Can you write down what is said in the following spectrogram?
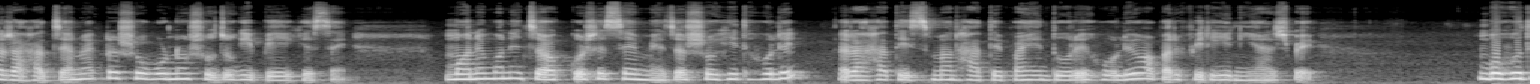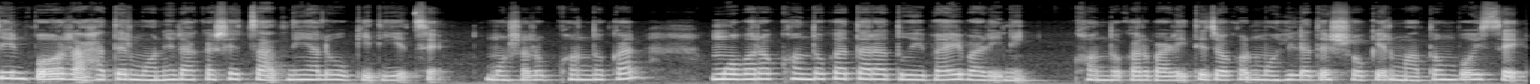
রাহাত যেন একটা সুবর্ণ সুযোগই পেয়ে গেছে। মনে মনে চক কষেছে মেজর শহীদ হলে। রাহাত ইসমার হাতে পায়ে দৌড়ে হলেও আবার ফিরিয়ে নিয়ে আসবে। বহুদিন পর রাহাতের মনের আকাশে চাঁদনি আলো উকি দিয়েছে। মোশারফ খন্দকার, মোবারক খন্দকার তারা দুই ভাই বাড়ি নেই। খন্দকার বাড়িতে যখন মহিলাদের শোকের মাতম বইছে,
